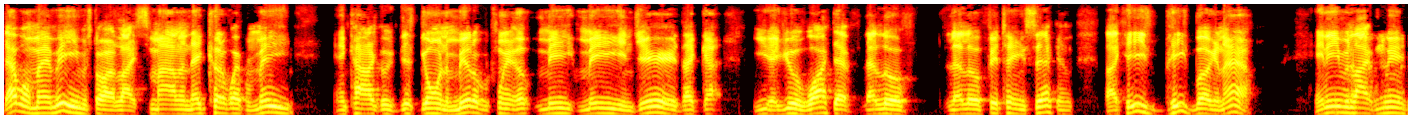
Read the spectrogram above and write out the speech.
that one made me even start like smiling. They cut away from me and kind of just go in the middle between uh, me me and Jerry. That got you if you would watch that that little that little 15 seconds, like he's he's bugging out. And even like when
